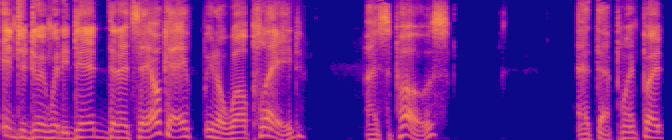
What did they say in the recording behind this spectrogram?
into doing what he did, then I'd say, okay, you know, well played, I suppose, at that point. But,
